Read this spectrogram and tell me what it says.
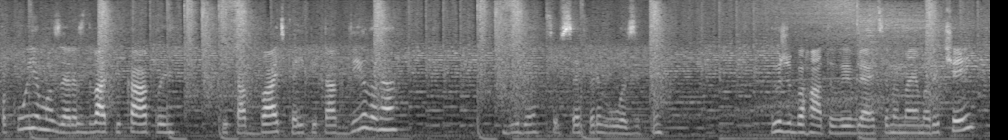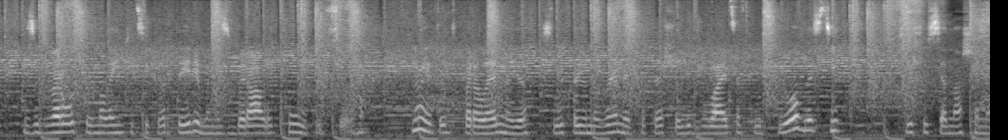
пакуємо. Зараз два пікапи пікап батька і пікап Ділана буде це все перевозити. Дуже багато виявляється, ми маємо речей. За два роки в маленькій цій квартирі ми назбирали купу всього. Ну і тут паралельно я слухаю новини про те, що відбувається в Курській області. Тішуся нашими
